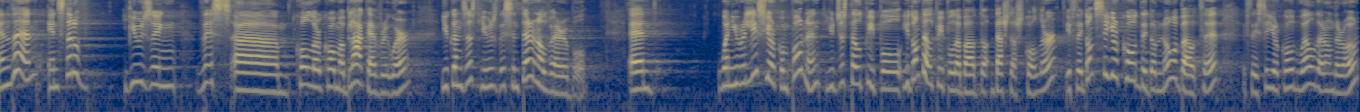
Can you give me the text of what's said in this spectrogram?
And then, instead of using this um, color comma black everywhere, you can just use this internal variable. And when you release your component, you just tell people, you don't tell people about dash dash color. If they don't see your code, they don't know about it. If they see your code, well, they're on their own.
